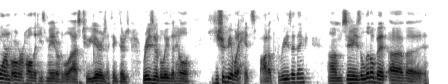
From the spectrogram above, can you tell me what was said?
form overhaul that he's made over the last two years, I think there's reason to believe that he'll he should be able to hit spot up threes. I think. Um, so he's a little bit of a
